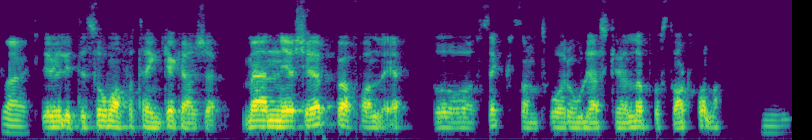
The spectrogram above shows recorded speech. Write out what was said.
Verkligen. Det är väl lite så man får tänka kanske. Men jag köper i alla fall ett och sex som två roliga skrällar på startfållan. Mm.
